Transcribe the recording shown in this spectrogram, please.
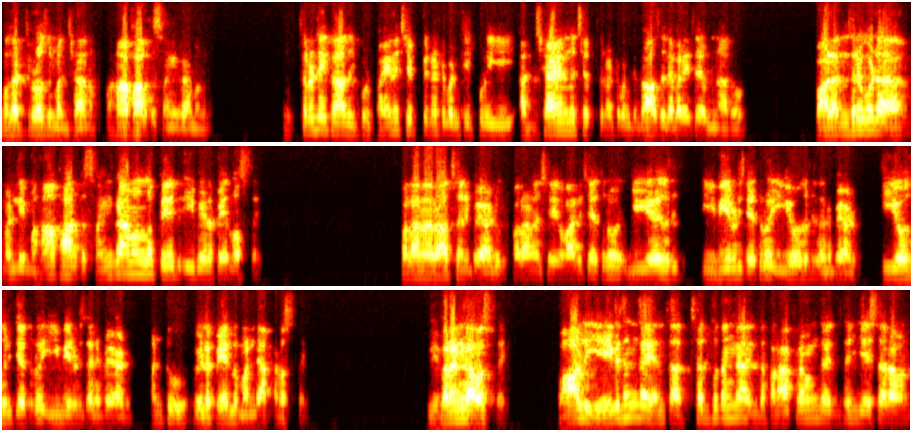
మొదటి రోజు మధ్యాహ్నం మహాభారత సంగ్రామంలో. ఉత్తరుడే కాదు ఇప్పుడు పైన చెప్పినటువంటి ఇప్పుడు ఈ అధ్యాయంలో చెప్తున్నటువంటి రాజులు ఎవరైతే ఉన్నారో వాళ్ళందరూ కూడా మళ్ళీ మహాభారత సంగ్రామంలో పేరు ఈ వీళ్ళ పేర్లు వస్తాయి. ఫలానా రాజు చనిపోయాడు ఫలానా చే వారి చేతిలో ఈ యోధుడు ఈ వీరుడి చేతిలో ఈ యోధుడు చనిపోయాడు ఈ యోధుడి చేతిలో ఈ వీరుడు చనిపోయాడు అంటూ వీళ్ళ పేర్లు మళ్ళీ అక్కడ వస్తాయి. వివరంగా వస్తాయి. వాళ్ళు ఏ విధంగా ఎంత అత్యద్భుతంగా ఎంత పరాక్రమంగా యుద్ధం చేశారా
